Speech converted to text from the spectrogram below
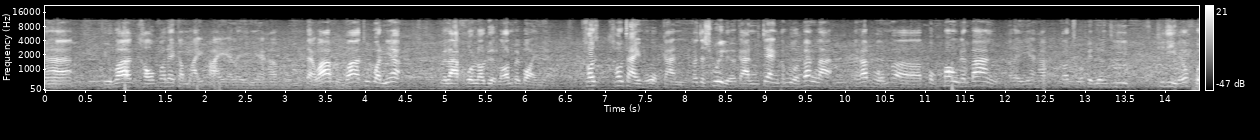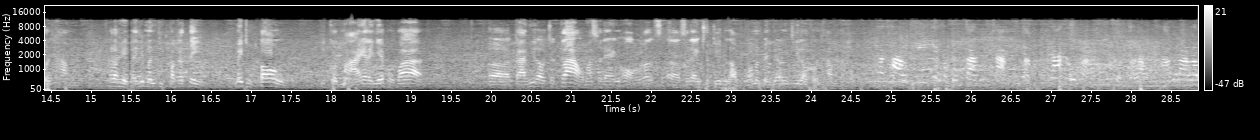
นะฮะ ถือว่าเขาก็ได้กำไรไปอะไรอย่างเงี้ยครับผมแต่ว่าผมว่าทุกวันเนี้ยเวลาคนเราเดือดร้อนบ่อยๆเนี่ยเขาเข้าใจหัวอกกันก็จะช่วยเหลือกันแจ้งตำรวจบ้างละนะครับผมเอ่อปกป้องกันบ้างอะไรอย่างเงี้ยครับก็ถือว่าเป็นเรื่องที่ที่ดีแล้วก็ควรทำถ้าเราเห็นอะไรที่มันผิดปกติ ไม่ถูกต้องผิดกฎหมายอะไรเงี้ยผมว่า การที่เราจะกล้าออกมาแสดงออกแล้วก็เอ่อแสดงจุดยืนเราผมว่ามันเป็นเรื่องที่เราควรทำนะครับถ้าข่าวที่เกี่ยวกับวงการบริจาคที่แบบด้านลบแบบมีผลกับเราไหมคะเวลาเรา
